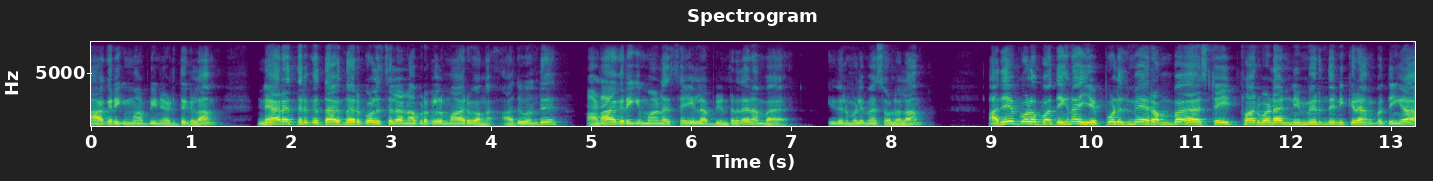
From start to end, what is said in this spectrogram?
நாகரிகம் அப்படின்னு எடுத்துக்கலாம். நேரத்திற்கு தகுந்தாற் போல் சில நபர்கள் மாறுவாங்க. அது வந்து அநாகரிகமான செயல் அப்படின்றத நம்ம இதன் மூலிமா சொல்லலாம். அதே போல் பார்த்தீங்கன்னா எப்பொழுதுமே ரொம்ப ஸ்ட்ரெயிட் ஃபார்வர்டாக நிமிர்ந்து நிற்கிறாங்க பார்த்தீங்களா?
